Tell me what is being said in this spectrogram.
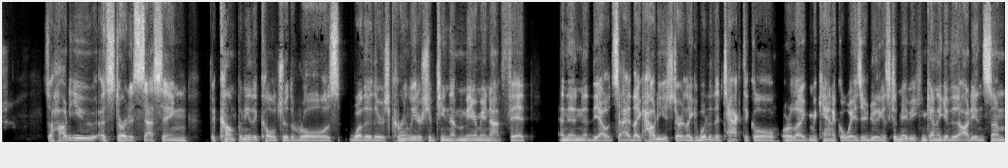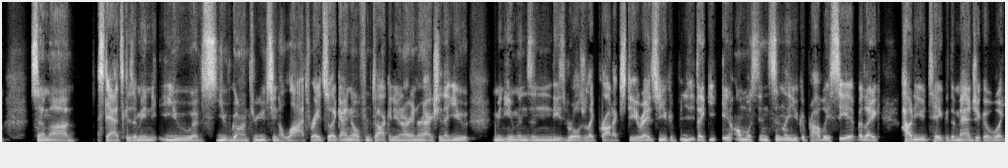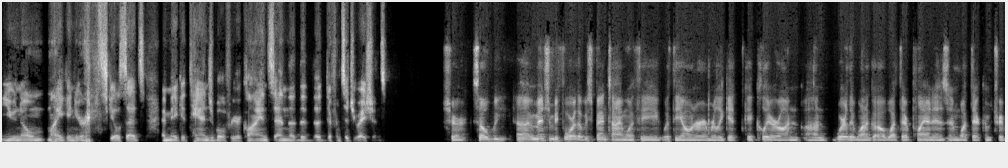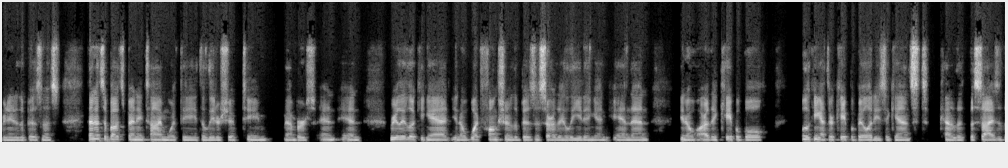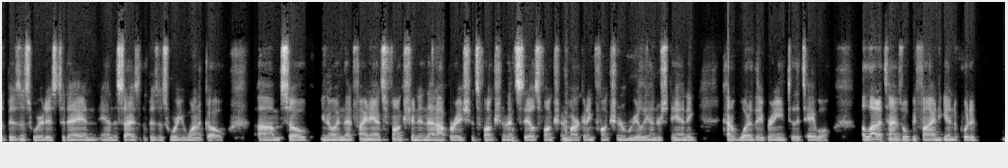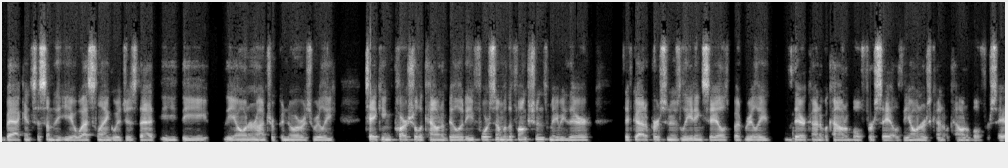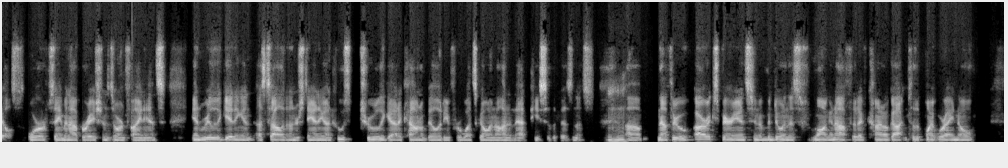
So how do you uh, start assessing the company the culture the roles whether there's current leadership team that may or may not fit and then the outside? Like how do you start like what are the tactical or like mechanical ways that you're doing this? Because maybe you can kind of give the audience some some uh stats because i mean you have you've gone through you've seen a lot right? So like i know from talking to you in our interaction that you i mean humans and these roles are like products to you right? So you could like almost instantly you could probably see it but like how do you take the magic of what you know mike and your skill sets and make it tangible for your clients and the, the, the different situations Sure. So we uh, mentioned before that we spend time with the with the owner and really get get clear on on where they want to go, what their plan is, and what they're contributing to the business. Then it's about spending time with the the leadership team members and and really looking at you know what function of the business are they leading and and then you know are they capable looking at their capabilities against kind of the, the size of the business where it is today and, and the size of the business where you want to go. Um, so, you know, in that finance function, in that operations function, that sales function, marketing function, really understanding kind of what are they bringing to the table. A lot of times what we find, again, to put it back into some of the EOS language, is that the, the, the owner entrepreneur is really taking partial accountability for some of the functions. Maybe they're they've got a person who's leading sales, but really they're kind of accountable for sales. The owner's kind of accountable for sales, or same in operations or in finance, and really getting an, a solid understanding on who's truly got accountability for what's going on in that piece of the business. Mm-hmm. Um, now, through our experience, and I've been doing this long enough that I've kind of gotten to the point where I know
